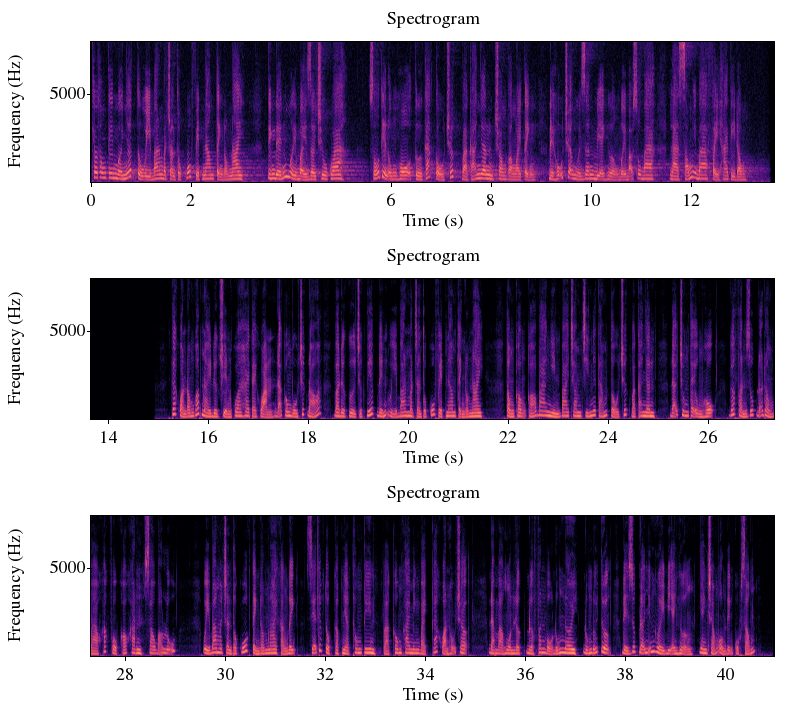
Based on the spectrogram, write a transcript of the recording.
Theo thông tin mới nhất từ Ủy ban Mặt trận Tổ quốc Việt Nam tỉnh Đồng Nai, tính đến 17 giờ chiều qua, số tiền ủng hộ từ các tổ chức và cá nhân trong và ngoài tỉnh để hỗ trợ người dân bị ảnh hưởng bởi bão số 3 là 63,2 tỷ đồng. Các khoản đóng góp này được chuyển qua hai tài khoản đã công bố trước đó và được gửi trực tiếp đến Ủy ban Mặt trận Tổ quốc Việt Nam tỉnh Đồng Nai. Tổng cộng có 3.398 tổ chức và cá nhân đã chung tay ủng hộ, góp phần giúp đỡ đồng bào khắc phục khó khăn sau bão lũ. Ủy ban Mặt trận Tổ quốc tỉnh Đồng Nai khẳng định sẽ tiếp tục cập nhật thông tin và công khai minh bạch các khoản hỗ trợ, đảm bảo nguồn lực được phân bổ đúng nơi, đúng đối tượng để giúp đỡ những người bị ảnh hưởng nhanh chóng ổn định cuộc sống.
